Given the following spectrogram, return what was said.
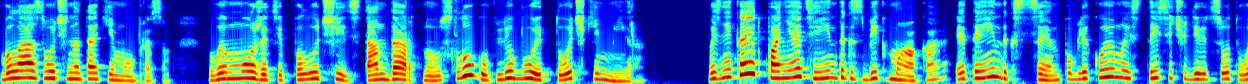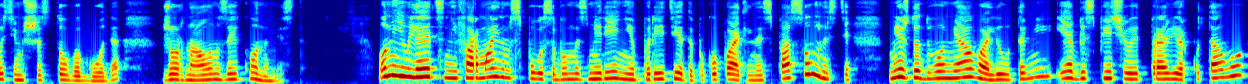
была озвучена таким образом. Вы можете получить стандартную услугу в любой точке мира. Возникает понятие индекс Биг Мака. Это индекс цен, публикуемый с 1986 года журналом The Economist. Он является неформальным способом измерения паритета покупательной способности между двумя валютами и обеспечивает проверку того,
